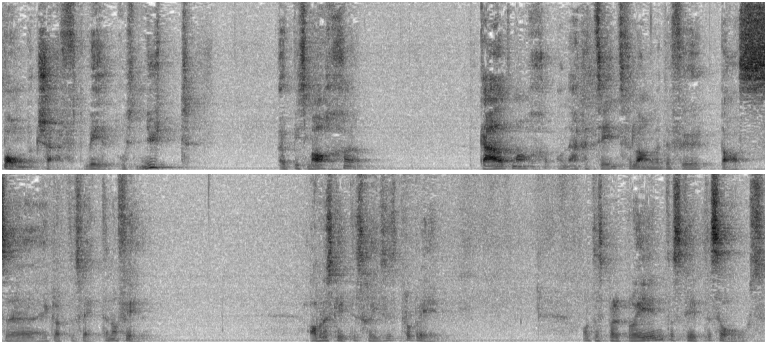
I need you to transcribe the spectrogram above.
Bombengeschäft, weil aus nichts etwas machen Geld machen und nachher Zins verlangen dafür, das, äh, ich glaube, das wetten noch viel. Aber es gibt ein kleines Problem. Und das Problem, das sieht so aus.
